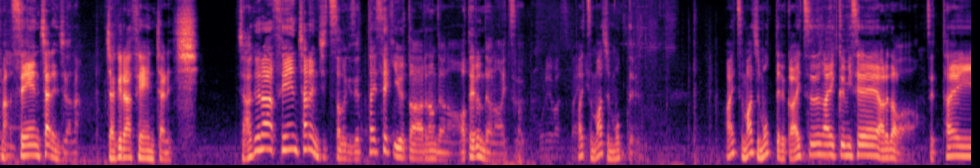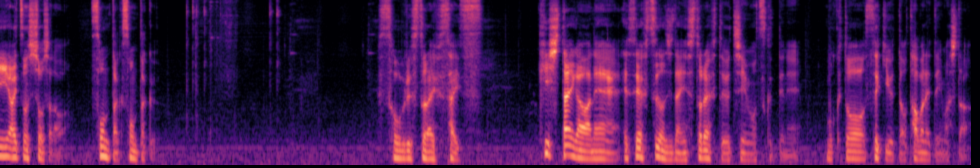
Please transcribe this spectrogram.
まあ1000円チャレンジだな。ジャグラー1000円チャレンジ。ジャグラー1000円チャレンジって言った時絶対関裕太あれなんだよな。当てるんだよなあいつ。あいつマジ持ってる。あいつマジ持ってるか。あいつが行く店あれだわ。絶対あいつの視聴者だわ。忖度忖度ソウルストライフサイズ。岸大河はね SF2 の時代にストライフというチームを作ってね僕と関裕太を束ねていました。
